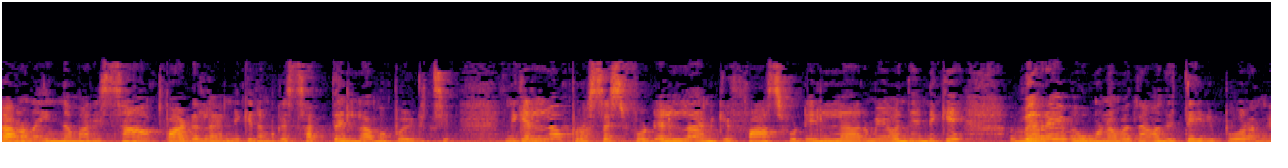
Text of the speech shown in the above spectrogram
காரணம் இந்த மாதிரி சாப்பாடுல இன்னைக்கு நமக்கு சத்து இல்லாமல் போயிடுச்சு. இன்னைக்கு எல்லாம் ப்ரொசஸ் ஃபுட் எல்லாம் இன்னைக்கு ஃபாஸ்ட் ஃபுட் எல்லாருமே வந்து இன்னைக்கு விரைவு உணவை தான் வந்து தேடி போறாங்க.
